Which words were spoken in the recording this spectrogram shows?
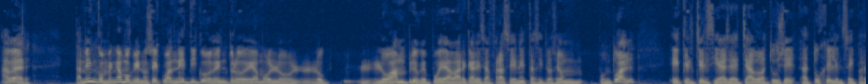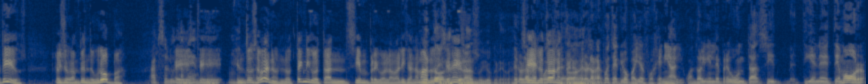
A ver, también convengamos que no sé cuán ético dentro, digamos, lo, lo, lo amplio que puede abarcar esa frase en esta situación puntual, es que el Chelsea haya echado a Tuchel, a Tuchel en seis partidos. Lo hizo campeón de Europa. Absolutamente. Este, entonces, bueno, los técnicos están siempre con la valija en la mano, lo dicen esperando, ellos. yo creo. ¿eh? Pero, Sí, la lo respuesta, estaban esperando. pero la respuesta de Klopp ayer fue genial. Cuando alguien le pregunta si tiene temor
